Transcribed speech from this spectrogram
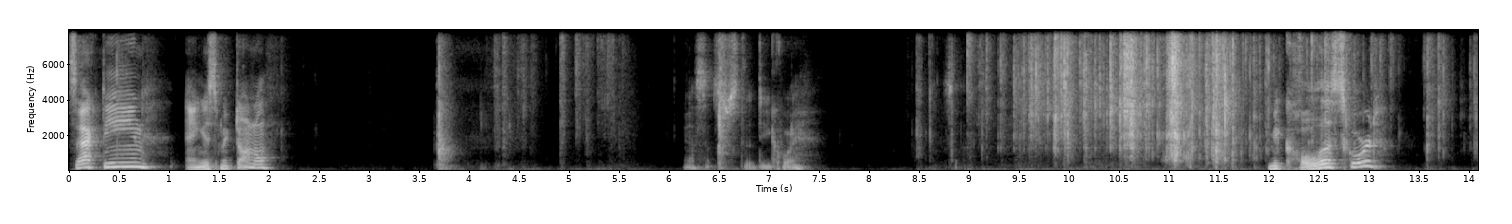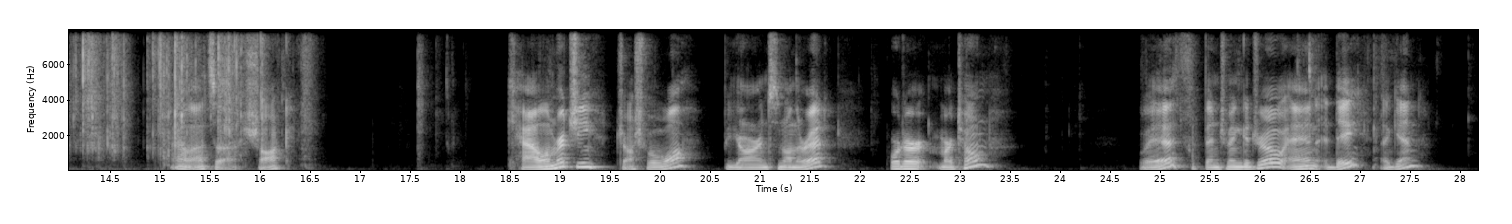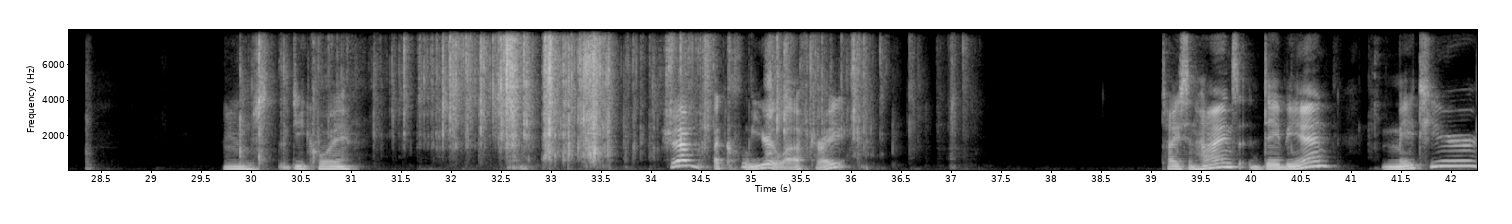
Zach Dean, Angus McDonald. Yes, that's just the decoy. So. Mikola scored? Oh, that's a shock. Callum Ritchie, Joshua Waugh, Bjarnson on the red, Porter Martone with Benjamin Gaudreau and Day again. And just the decoy. Should have a clear left, right? Tyson Hinds, Desbiens, Matier.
